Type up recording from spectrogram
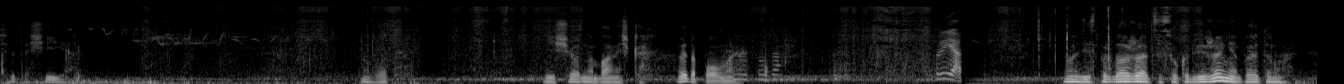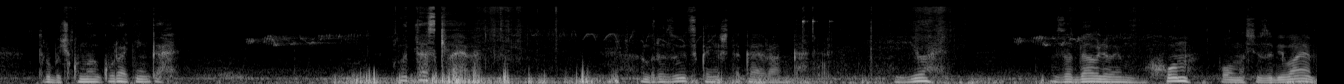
Все, тащи ее. Ну Вот. Еще одна баночка. Это полная. Приятно. Ну, здесь продолжается сокодвижение, поэтому трубочку мы аккуратненько вытаскиваем. Образуется, конечно, такая ранка. Ее задавливаем мхом, полностью забиваем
